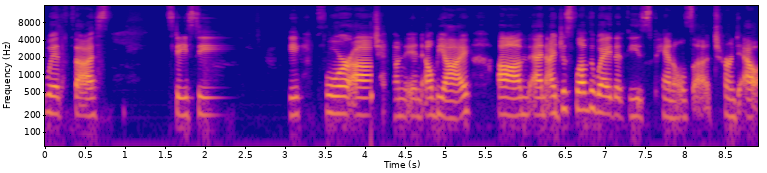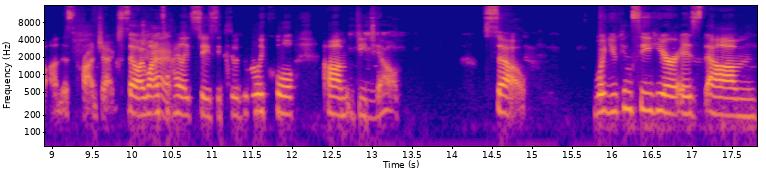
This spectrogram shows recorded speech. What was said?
with uh, Stacy for uh, in LBI. Um, and I just love the way that these panels uh, turned out on this project. So okay. I wanted to highlight Stacy because it was a really cool um, mm-hmm. detail. Mm-hmm. So what you can see here is um,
